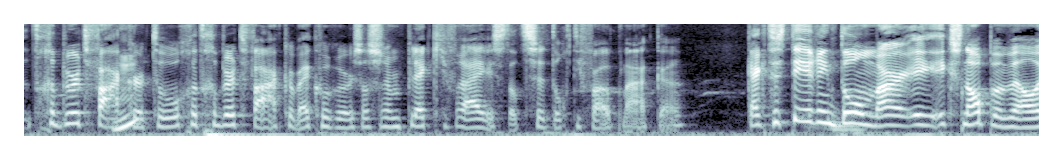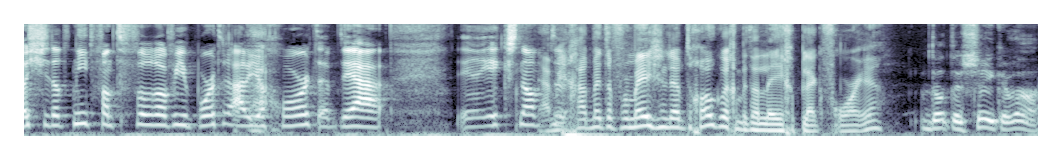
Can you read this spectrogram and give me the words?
Het gebeurt vaker, Hm? toch? Het gebeurt vaker bij coureurs. Als er een plekje vrij is, dat ze toch die fout maken. Kijk, het is tering dom, maar ik, ik snap hem wel. Als je dat niet van tevoren over je bordradio Ja. gehoord hebt, ja... Ik snap Ja, het. maar je gaat met de Formation Lab toch ook weg met een lege plek voor je? Dat is zeker waar.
